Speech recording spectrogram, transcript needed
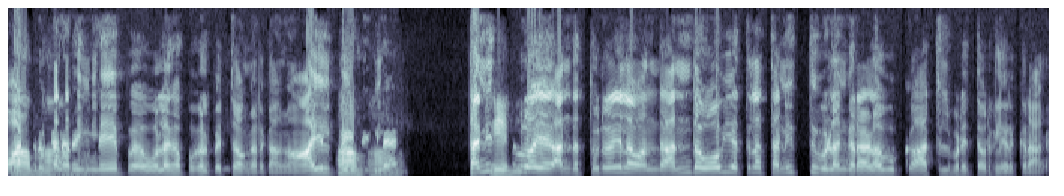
வாட்டர். கலரிங்லயே இப்ப உலக புகழ் பெற்றவங்க இருக்காங்க. ஆயில் பெயிண்டிங்ல தனித்துறை அந்த துறையில வந்து அந்த ஓவியத்துல தனித்து விளங்குற அளவுக்கு ஆற்றல் படைத்தவர்கள் இருக்கிறாங்க.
